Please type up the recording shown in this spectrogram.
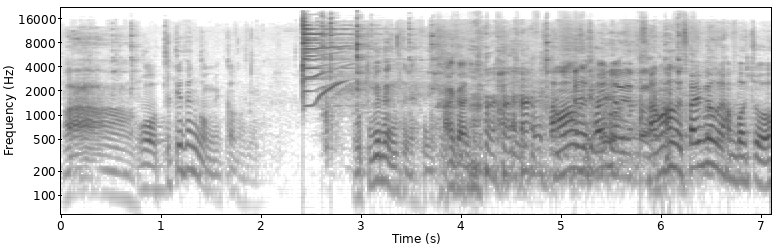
아 뭐 어떻게 된 겁니까 그게? 어떻게 된 거냐? 아 그러니까 상황을 설명 상황을 설명을 한번 좀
